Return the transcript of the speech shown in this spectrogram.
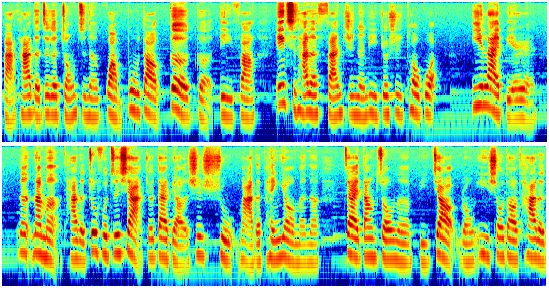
把它的这个种子呢广布到各个地方，因此它的繁殖能力就是透过。依赖别人，那那么他的祝福之下，就代表的是属马的朋友们呢，在当中呢比较容易受到他的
